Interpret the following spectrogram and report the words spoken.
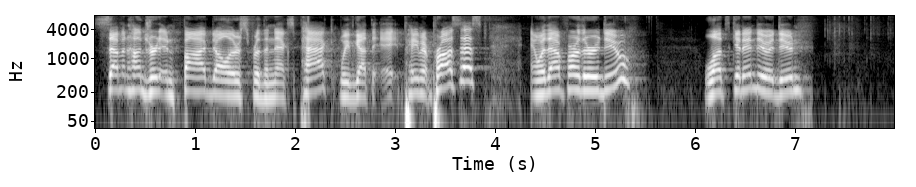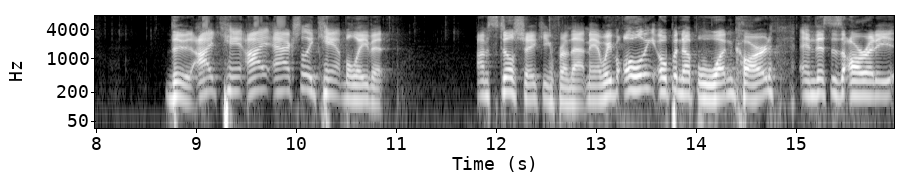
$705 for the next pack. We've got the payment processed. And without further ado, let's get into it, dude. Dude, I can't, I actually can't believe it. I'm still shaking from that, man. We've only opened up one card, and this is already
